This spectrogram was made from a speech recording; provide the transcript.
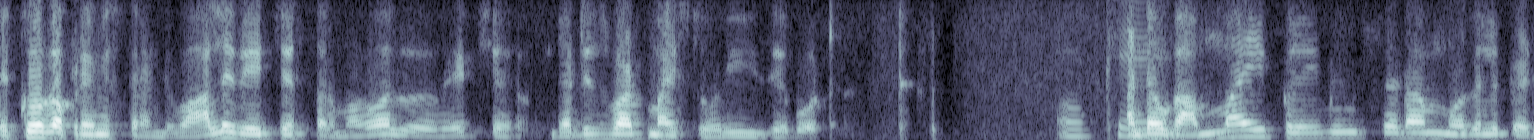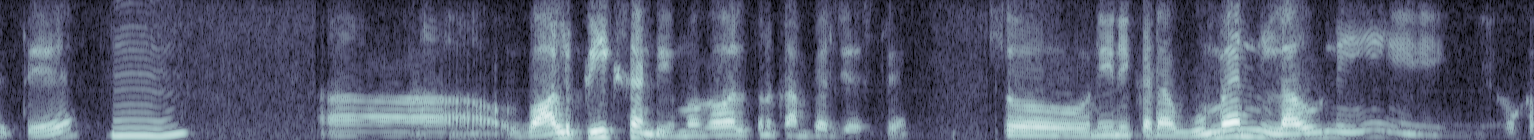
ఎక్కువగా ప్రేమిస్తారండి. వాళ్ళే వెయిట్ చేస్తారు మగవాళ్ళు వెయిట్ చేయరు. That is what my story is about అంటే ఒక అమ్మాయి ప్రేమించడం మొదలు పెడితే వాళ్ళు పీక్స్ అండి మగవాళ్ళతో కంపేర్ చేస్తే. సో నేను ఇక్కడ ఉమెన్ లవ్ని ఒక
